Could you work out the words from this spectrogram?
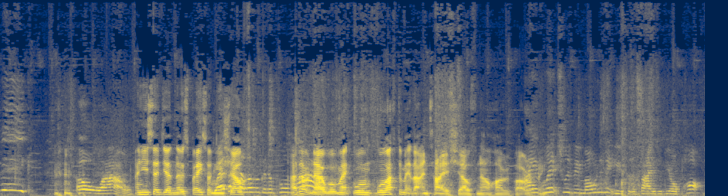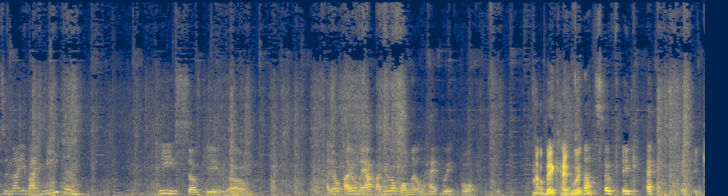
big. Oh wow. and you said you had no space on Where your the shelf. hell am I to pull I don't know. We'll make. We'll, we'll have to make that entire shelf now, Harry Potter. I I've think. literally been moaning at you for the size of your pops, and now you might need them. He's so cute, though. I don't. I only have. I do have one little Hedwig, but Not a big Hedwig. that's a big Hedwig.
